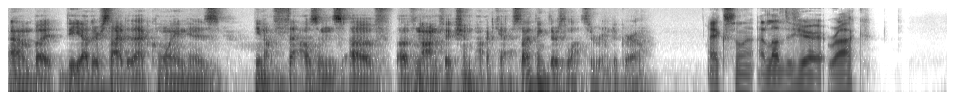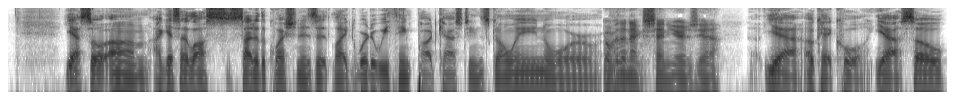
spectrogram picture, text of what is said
Um, but the other side of that coin is you know thousands of of nonfiction podcasts. So I think there's lots of room to grow. Excellent. I'd love to hear it. Rock. Yeah, so um, I guess I lost sight of the question. Is it like where do we think podcasting's going, or over the next ten years? Yeah. Yeah. Okay. Cool. Yeah. So,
